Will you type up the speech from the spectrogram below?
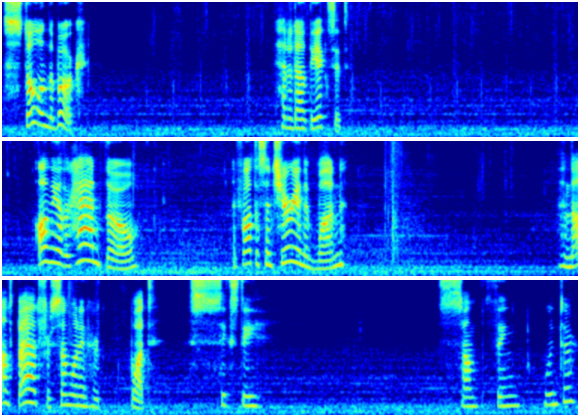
stolen the book, headed out the exit. On the other hand, though, I fought the Centurion. And not bad for someone in her, what, 60 something winter?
